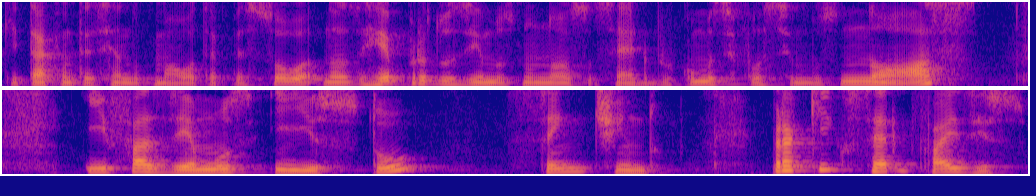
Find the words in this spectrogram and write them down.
que está acontecendo com uma outra pessoa, nós reproduzimos no nosso cérebro como se fôssemos nós e fazemos isto sentindo. Para que, que o cérebro faz isso?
